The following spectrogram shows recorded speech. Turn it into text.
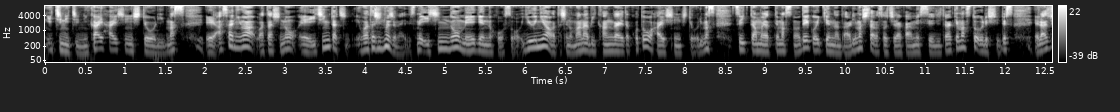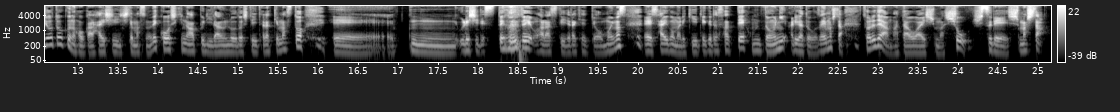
1日2回配信しております。えー、朝には私の、えー、一人たち、私のじゃないですね、一人の名言の放送。夕には私の学び考えたことを配信しております。ツイッターもやってますので、ご意見などありましたらそちらからメッセージいただけますと嬉しいです。えー、ラジオトークの方から配信してますので、公式のアプリダウンロードしていただけますと、えー、うん、嬉しいです。ということで終わらせていただけて思います。えー、最後まで聞いてくださって本当にありがとうございました。それではまたお会いしましょう。失礼しました。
